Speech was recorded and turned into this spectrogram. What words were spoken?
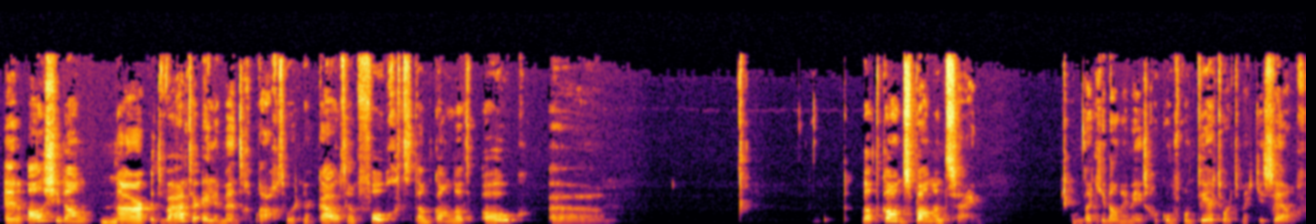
En als je dan naar het waterelement gebracht wordt, naar koud en vocht, dan kan dat ook. Uh, dat kan spannend zijn omdat je dan ineens geconfronteerd wordt met jezelf.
